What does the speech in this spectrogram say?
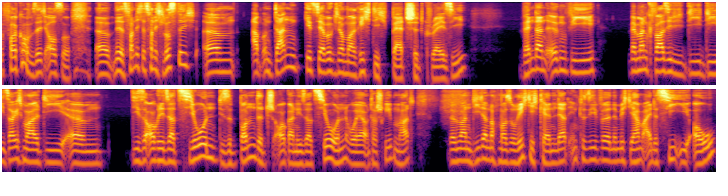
vollkommen, sehe ich auch so. Äh, nee, das fand ich, das fand ich lustig. Ähm, ab, und dann geht's ja wirklich nochmal richtig batshit crazy. Wenn dann irgendwie, wenn man quasi die, die, die sag ich mal, die, ähm, diese Organisation, diese Bondage-Organisation, wo er unterschrieben hat, wenn man die dann nochmal so richtig kennenlernt, inklusive, nämlich die haben eine CEO,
